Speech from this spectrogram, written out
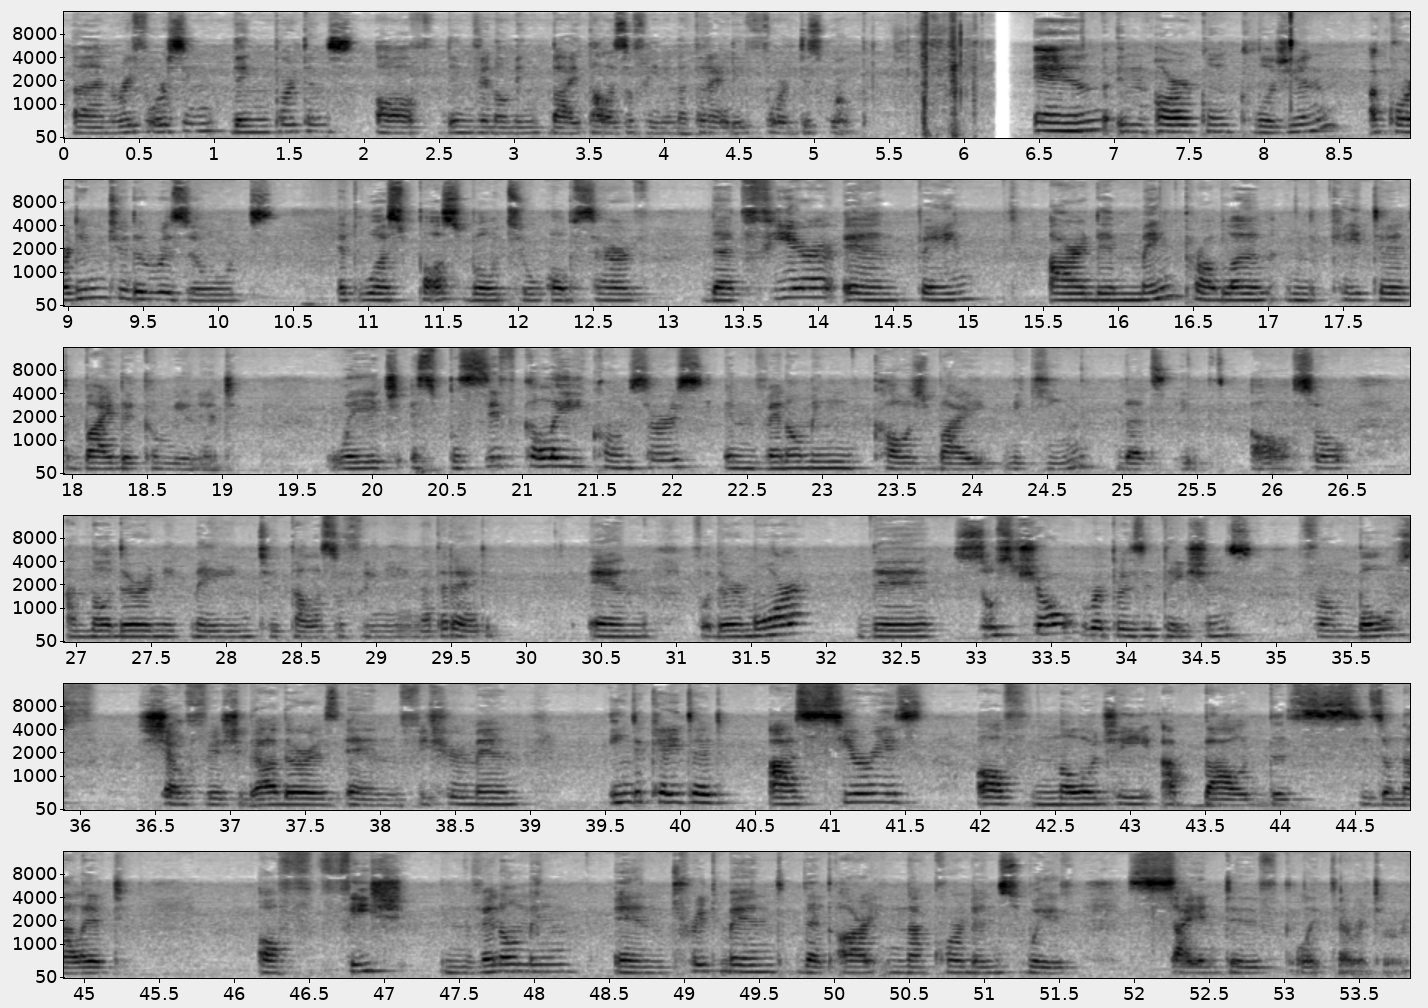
and reinforcing the importance of the envenoming by Thalassophryne nattereri for this group. And in our conclusion, according to the results it was possible to observe that fear and pain are the main problem indicated by the community, which specifically concerns envenoming caused by Nikin, that's it also another nickname to Thalassophryne nattereri. And furthermore, the social representations from both shellfish gatherers and fishermen indicated a series of knowledge about the seasonality of fish envenoming and treatment that are in accordance with scientific literature.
